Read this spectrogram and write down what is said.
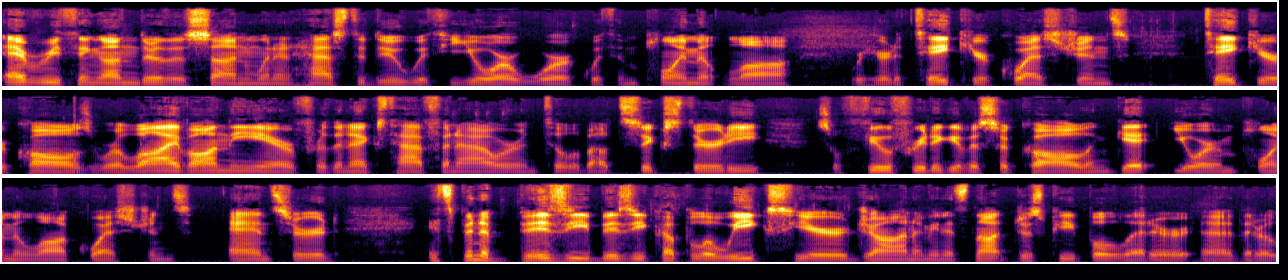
everything under the sun when it has to do with your work with employment law. We're here to take your questions, take your calls. We're live on the air for the next half an hour until about 6:30. So feel free to give us a call and get your employment law questions answered. It's been a busy, busy couple of weeks here, John. I mean, it's not just people that are uh, that are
